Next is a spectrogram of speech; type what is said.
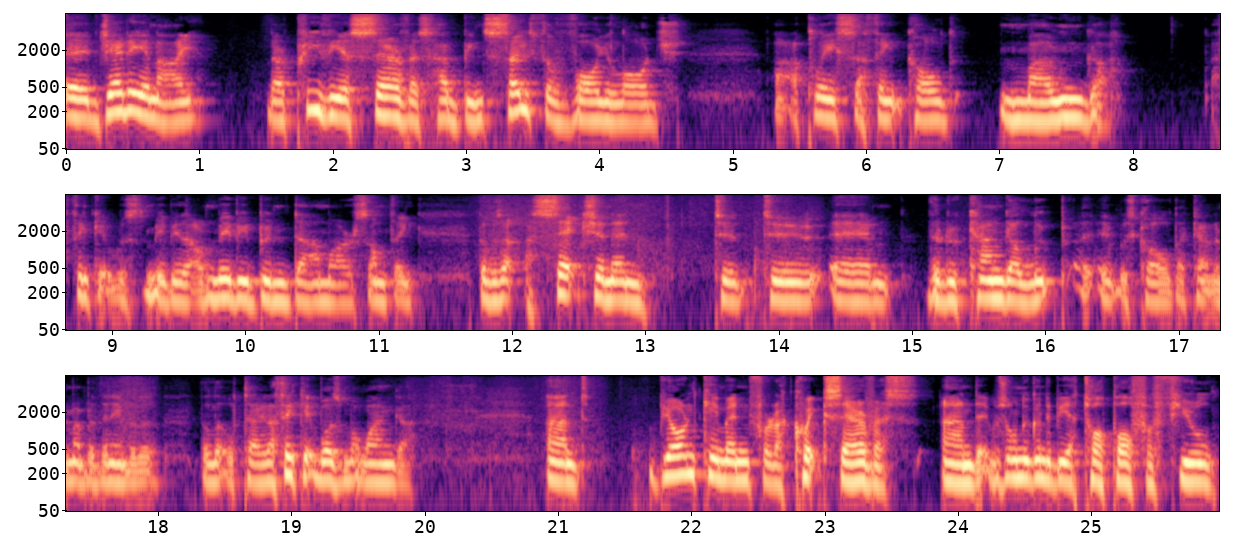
uh, Jerry and I, their previous service had been south of Voi Lodge, at a place I think called Maunga. I think it was maybe that, or maybe Bundama or something. There was a, a section in to to um, the Rukanga Loop. It was called. I can't remember the name of the, the little town. I think it was Mwanga. And Bjorn came in for a quick service, and it was only going to be a top off of fuel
